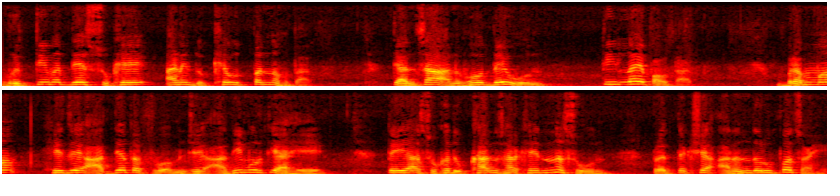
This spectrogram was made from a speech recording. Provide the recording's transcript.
वृत्तीमध्ये सुखे आणि दुःखे उत्पन्न होतात. त्यांचा अनुभव देऊन ती लय पावतात. ब्रह्म हे जे आद्यतत्व म्हणजे आदिमूर्ती आहे ते या सुखदुःखांसारखे नसून प्रत्यक्ष आनंदरूपच आहे.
